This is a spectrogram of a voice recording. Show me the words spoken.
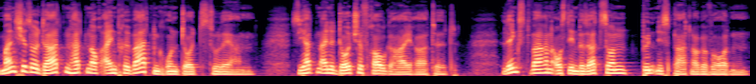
Manche Soldaten hatten auch einen privaten Grund, Deutsch zu lernen. Sie hatten eine deutsche Frau geheiratet. Längst waren aus den Besatzern Bündnispartner geworden.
